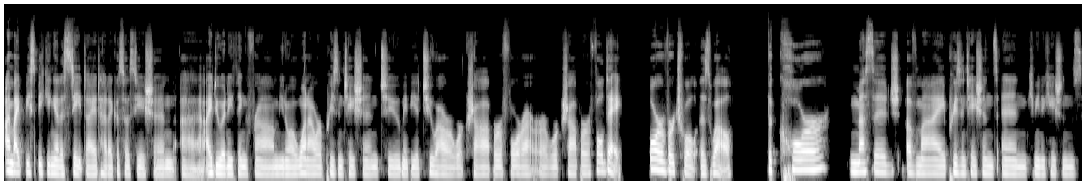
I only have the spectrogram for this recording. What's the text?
I might be speaking at a state dietetic association. Uh, I do anything from, you know, a one hour presentation to maybe a two hour workshop or a four hour workshop or a full day or virtual as well. The core message of my presentations and communications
